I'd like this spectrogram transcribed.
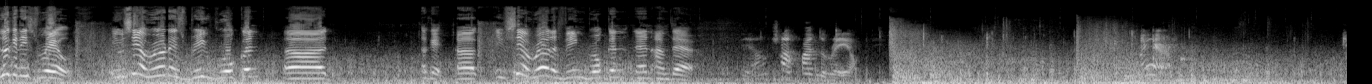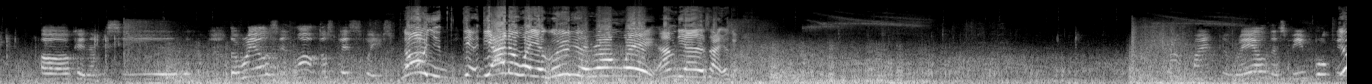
Look at this rail. If you see a rail that's being broken, uh, okay, uh, if you see a rail that's being broken, then I'm there. Yeah, I'm trying to find the rail. Where? Oh, okay, let me see. The rails is one of those places where you. No, you, the, the other way. You're going the wrong way. I'm the other side. Okay. I'm trying to find the rail that's being broken. You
